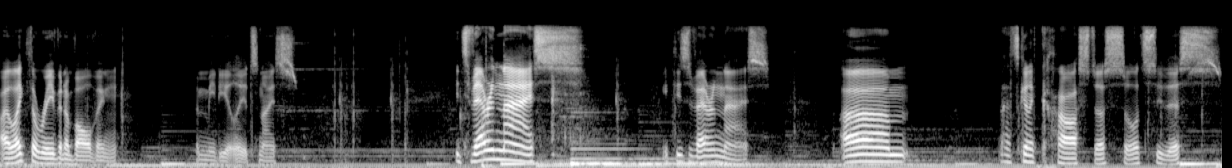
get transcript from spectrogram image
I like the raven evolving immediately. It's nice. It's very nice. It is very nice. Um, that's gonna cost us, so let's do this.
